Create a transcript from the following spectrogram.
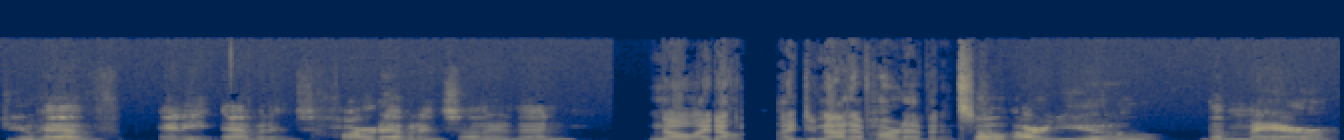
Do you have any evidence, hard evidence, other than No, I don't. I do not have hard evidence. so? Are you the mayor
